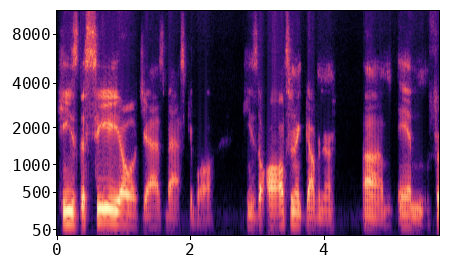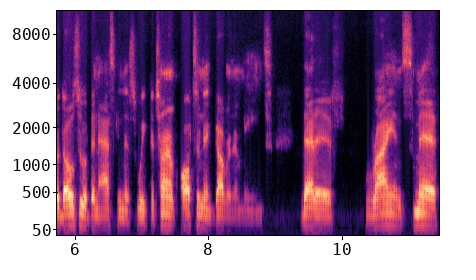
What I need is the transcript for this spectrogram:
He's the CEO of Jazz Basketball. He's the alternate governor. Um, and for those who have been asking this week, the term alternate governor means that if Ryan Smith,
